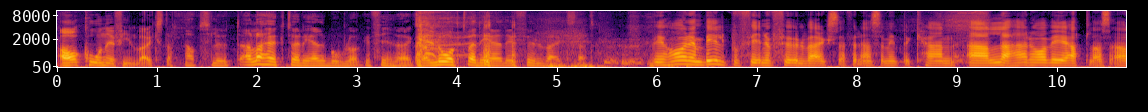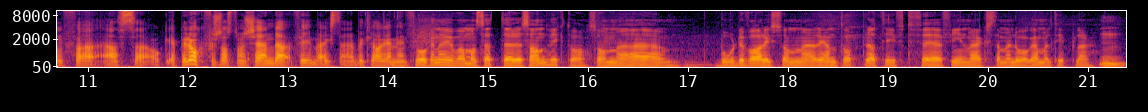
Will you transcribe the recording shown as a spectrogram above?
Ja, Kone är fin verkstad. Absolut. Alla högt värderade bolag är finverkstad. Lågt värderade är fulverkstad. Vi har en bild på fin och ful verkstad för den som inte kan alla. Här har vi Atlas, Alfa, Assa och Epiroc förstås, de kända finverkstäderna. Jag beklagar min Frågan är ju var man sätter Sandvik då som eh, borde vara liksom rent operativt fin verkstad med låga multiplar. Mm.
